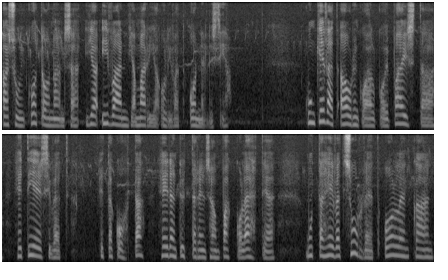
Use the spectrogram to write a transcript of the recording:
asui kotonansa ja Ivan ja Maria olivat onnellisia. Kun kevät aurinko alkoi paistaa, he tiesivät, että kohta heidän tyttärensä on pakko lähteä, Mutta he eivät surreet ollenkaan,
